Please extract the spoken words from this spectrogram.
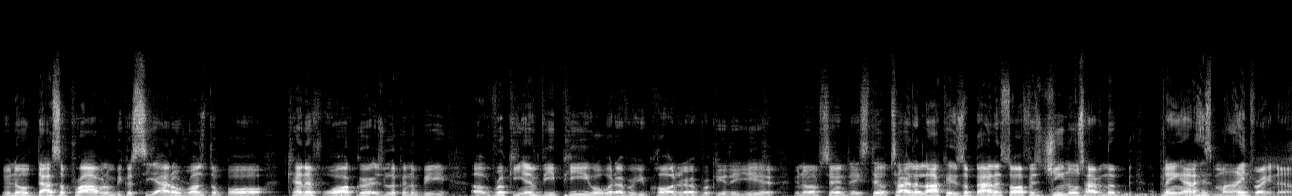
You know, that's a problem because Seattle runs the ball. Kenneth Walker is looking to be a rookie MVP or whatever you call it, or a rookie of the year. You know what I'm saying? They still Tyler Lockett is a balanced offense. Geno's having the playing out of his mind right now.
